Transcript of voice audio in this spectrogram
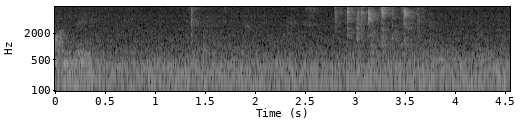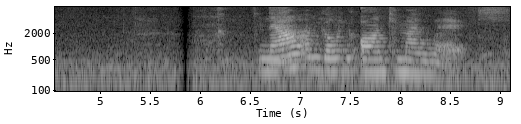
on me. Now I'm going on to my legs.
